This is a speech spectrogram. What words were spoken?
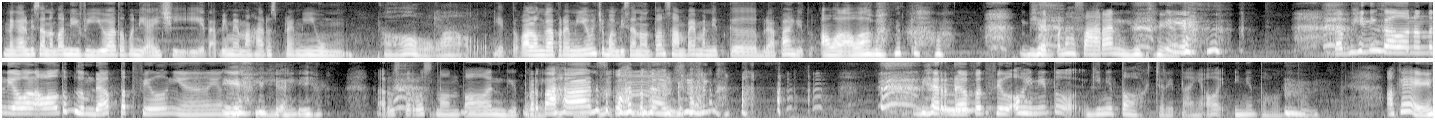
pendengar bisa nonton di View ataupun di ICI, tapi memang harus premium Oh, wow. gitu. Kalau nggak premium cuma bisa nonton sampai menit ke berapa gitu, awal-awal banget lah. Biar penasaran gitu ya. Iya. Tapi ini kalau nonton di awal-awal tuh belum dapet feel-nya ya nggak Iya, sih? iya, iya. Harus terus nonton gitu. Bertahan sekuat tenaga. Biar dapet feel oh ini tuh gini toh ceritanya. Oh, ini toh gitu. Oke.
